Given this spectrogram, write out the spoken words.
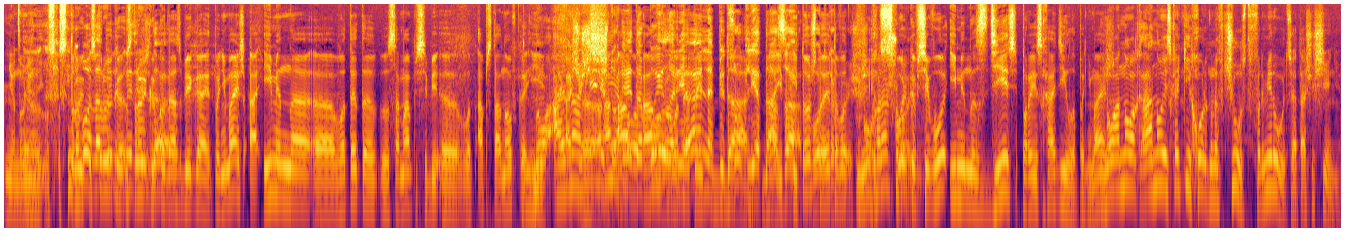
Не, ну, э, Ну, стройка, стройка, стройка да. куда сбегает, понимаешь? А именно э, вот это сама по себе э, вот обстановка и Ну, а она- Ощущение, А- что а- это аура было вот реально 500 да, лет да, и- назад. И, то, что Вот это какое вот ощущение. Ну, хорошо. сколько всего именно здесь происходило, понимаешь? Ну, оно, оно из каких органов чувств формируется это ощущение?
